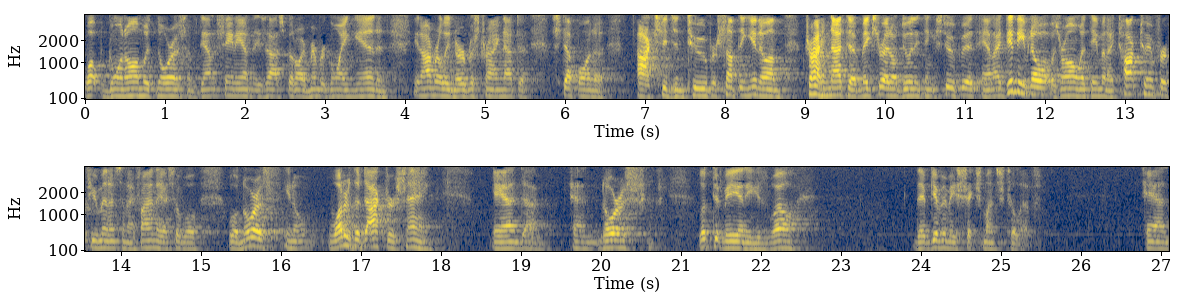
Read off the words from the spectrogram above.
what was going on with Norris. I was down at St. Anthony's Hospital. I remember going in, and you know I'm really nervous, trying not to step on a oxygen tube or something. You know, I'm trying not to make sure I don't do anything stupid. And I didn't even know what was wrong with him. And I talked to him for a few minutes, and I finally I said, "Well, well, Norris, you know, what are the doctors saying?" And, uh, and Norris looked at me and he goes, Well, they've given me six months to live. And,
